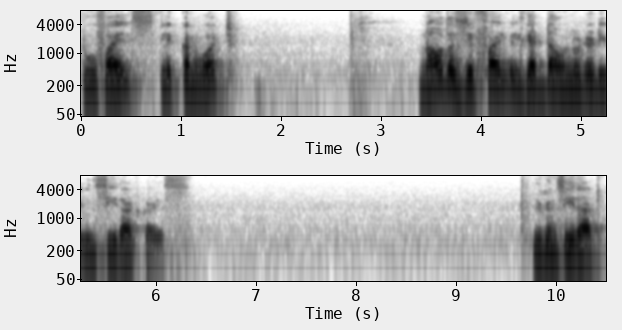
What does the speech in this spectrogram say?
Two files. Click convert now the zip file will get downloaded. You will see that guys. You can see that.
